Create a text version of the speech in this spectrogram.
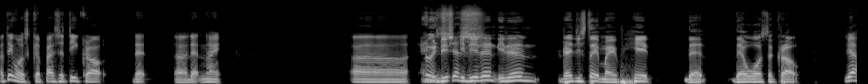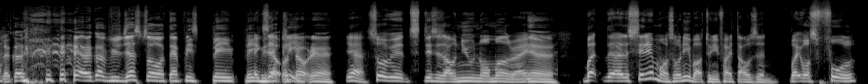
I think it was capacity crowd that uh, that night. Uh, No, it, it's di- it didn't. It didn't register in my head that there was a crowd. Yeah. because, because you just saw Tampines play play Exactly. without a crowd. Yeah, so it's this is our new normal, right? Yeah, yeah. But the, the stadium was only about 25,000, but it was full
